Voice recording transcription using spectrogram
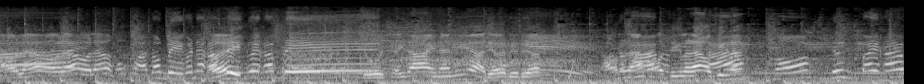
เอาแล้วเอาแล้วเอาแล้วองขวาต้องเบรกก็นะครับเบรกด้วยครับเบรกดูใช้ได้นะเนี่ยเดี๋ยวเดี๋ยวเดี๋ยวเอาแล้วนะเอาจริงแล้วนะเอาจริงนะสองหนึ่งไปครับ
